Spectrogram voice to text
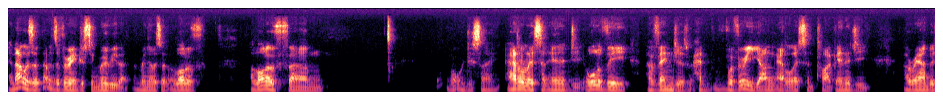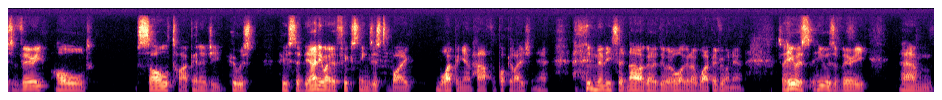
and that was a that was a very interesting movie. That I mean, there was a, a lot of a lot of um, what would you say adolescent energy. All of the Avengers had were very young adolescent type energy around this very old soul type energy who was who said the only way to fix things is to by wiping out half the population. Yeah, and then he said, "No, I've got to do it all. I've got to wipe everyone out." So he was he was a very um,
